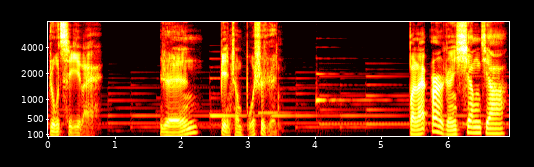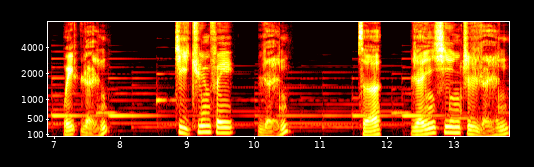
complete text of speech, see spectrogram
如此一来，人。变成不是人。本来二人相加为人，即均非人，则人心之仁、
